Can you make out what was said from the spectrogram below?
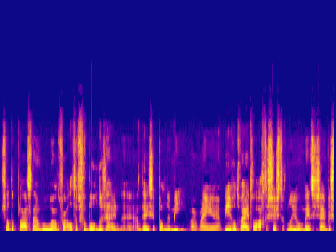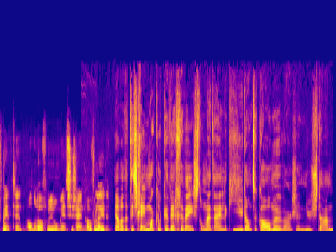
zal de plaatsnaam Wuhan voor altijd verbonden zijn uh, aan deze pandemie, waarmee uh, wereldwijd al 68 miljoen mensen zijn besmet en anderhalf miljoen mensen zijn overleden. Ja, want het is geen makkelijke weg geweest om uiteindelijk hier dan te komen waar ze nu staan.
